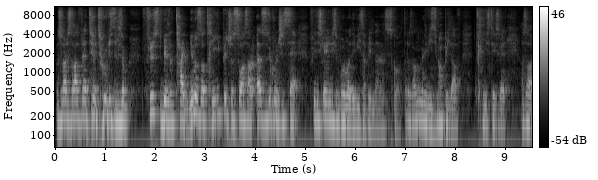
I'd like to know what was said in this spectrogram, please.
Og så var det så rart, fordi TV 2 viste liksom først bildet av Tangen, og så Tripic, og så Salve. Altså, du kunne ikke se Fordi de skal jo liksom på en måte vise bilde av den som skåret det, men de viste jo bare bilde av tre stykker Altså,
